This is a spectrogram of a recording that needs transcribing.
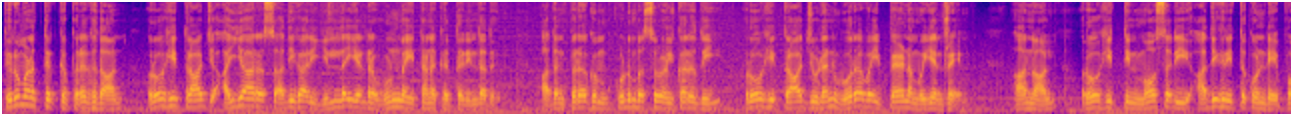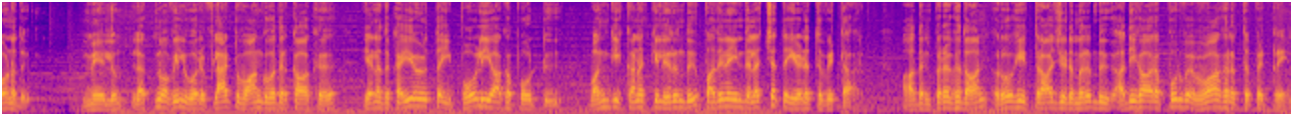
திருமணத்திற்கு பிறகுதான் ரோஹித் ராஜ் ஐஆர்எஸ் அதிகாரி இல்லை என்ற உண்மை தனக்கு தெரிந்தது. அதன் பிறகும் குடும்ப சூழல் கருதி ரோஹித் ராஜுடன் உறவை பேண முயன்றேன். ஆனால் ரோஹித்தின் மோசடி அதிகரித்து கொண்டே போனது. மேலும் லக்னோவில் ஒரு ஃப்ளாட் வாங்குவதற்காக எனது கையெழுத்தை போலியாக போட்டு வங்கி கணக்கிலிருந்து பதினைந்து லட்சத்தை எடுத்து விட்டார் அதன் பிறகுதான் ரோஹித் ராஜிடமிருந்து அதிகாரப்பூர்வ விவாகரத்து பெற்றேன்.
